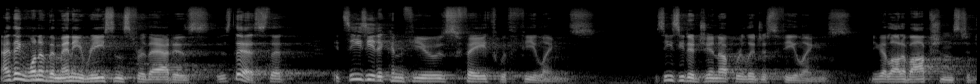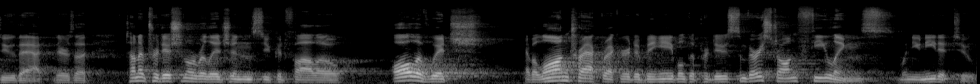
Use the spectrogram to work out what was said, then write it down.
I think one of the many reasons for that is, is this that it's easy to confuse faith with feelings. It's easy to gin up religious feelings. You got a lot of options to do that. There's a ton of traditional religions you could follow, all of which have a long track record of being able to produce some very strong feelings when you need it to.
